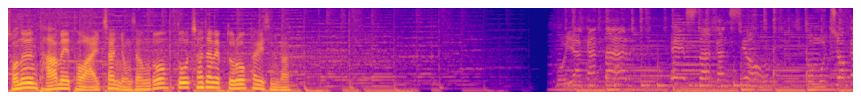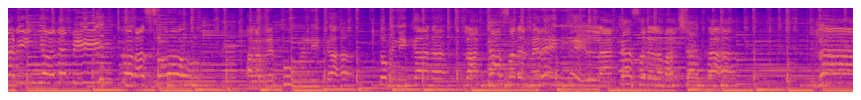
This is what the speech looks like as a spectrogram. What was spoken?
저는 다음에 더 알찬 영상으로 또 찾아뵙도록 하겠습니다. La casa del merengue, la casa de la bachata. La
